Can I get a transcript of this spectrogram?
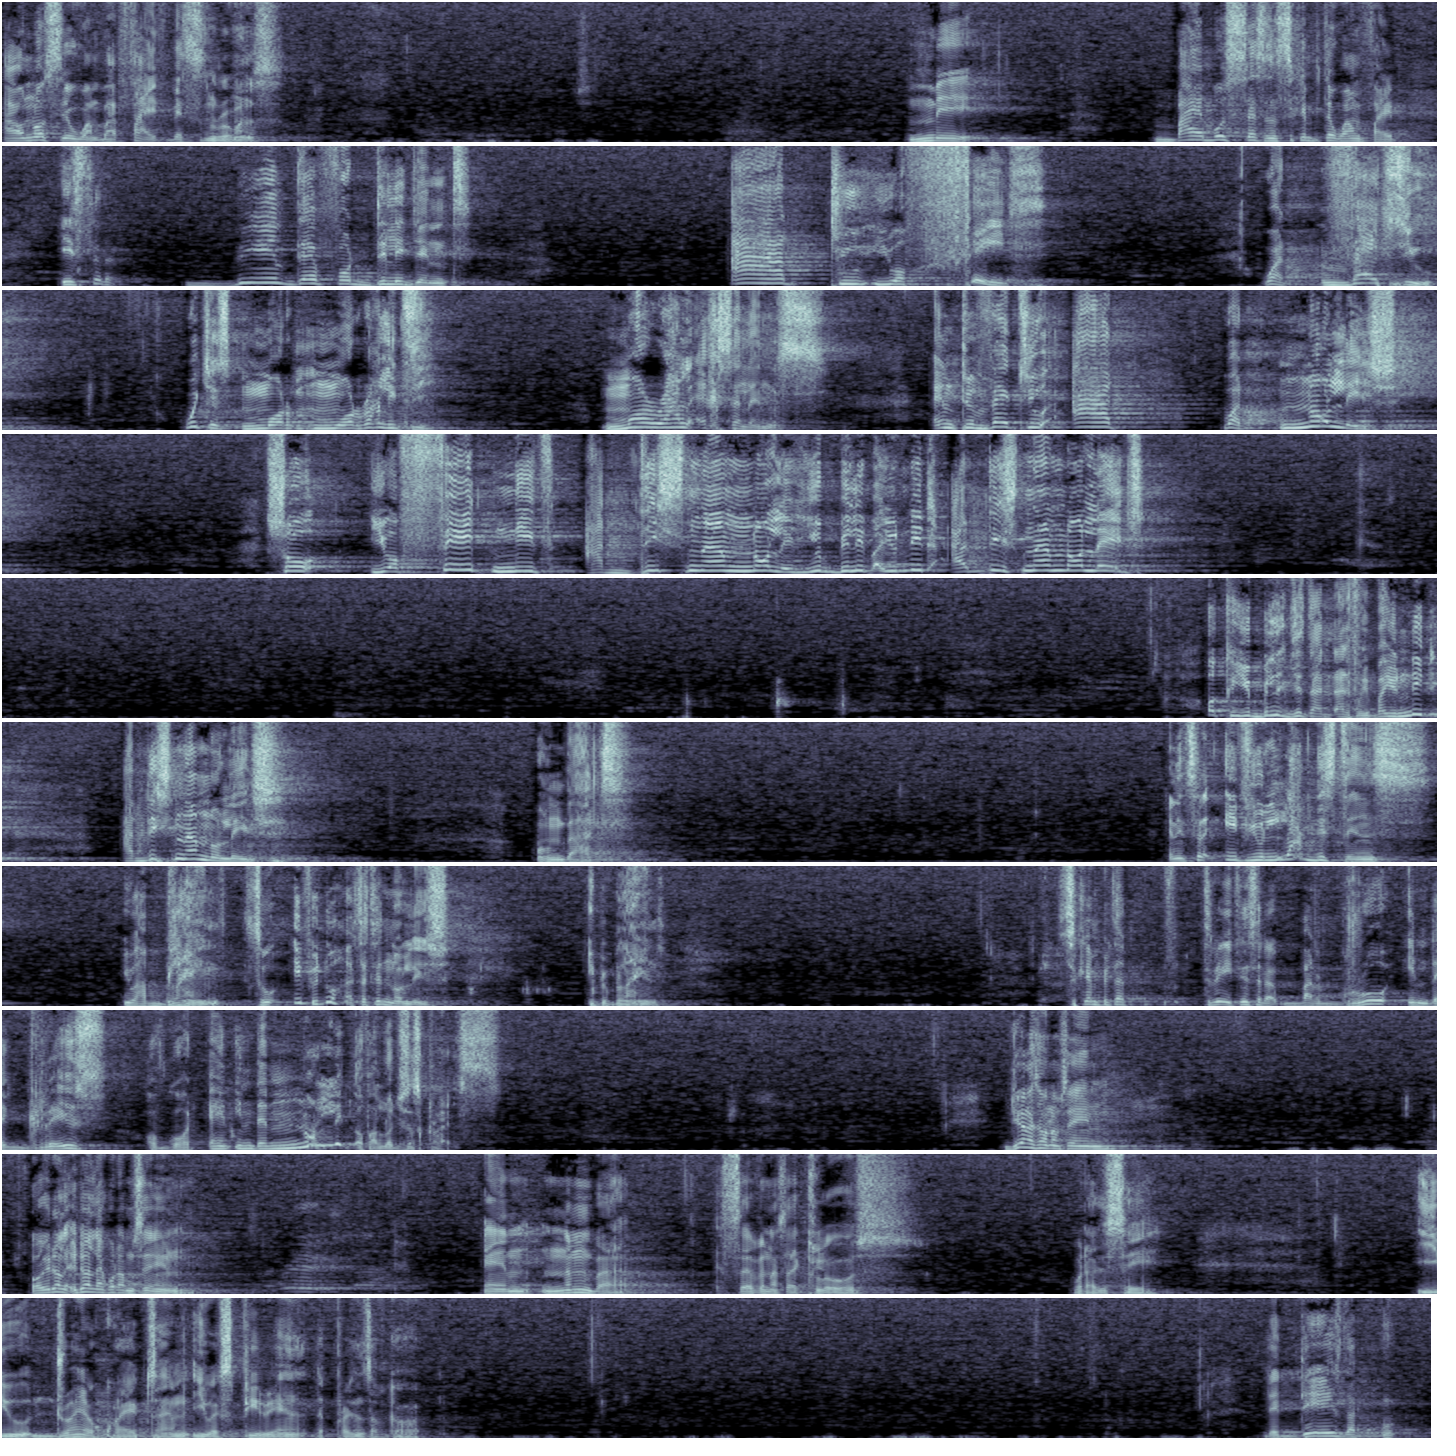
I will not say one, but five verses in Romans. May Bible says in 2 Peter 1 5, it said, being therefore diligent, add to your faith what? Virtue, which is mor- morality, moral excellence. And to virtue add what? Knowledge. So your faith needs additional knowledge. You believe, but you need additional knowledge. Okay, you believe that, that for you, but you need additional knowledge on that. And instead, if you lack these things, you are blind. So if you don't have certain knowledge, you'll be blind. Second Peter 3:18 said but grow in the grace of God and in the knowledge of our Lord Jesus Christ. Do you understand what I'm saying? Or you don't, you don't like what I'm saying? And number seven as I close, what does it say? you, during your quiet time, you experience the presence of God. The days that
